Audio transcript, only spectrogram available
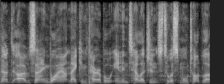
That I'm saying, why aren't they comparable in intelligence to a small toddler?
